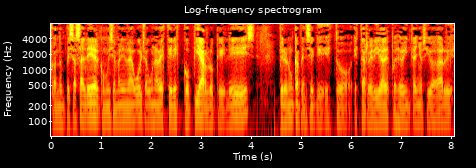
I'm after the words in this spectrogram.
cuando empezás a leer, como dice Mariana Walsh, alguna vez querés copiar lo que lees, pero nunca pensé que esto esta realidad después de 20 años iba a dar de,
